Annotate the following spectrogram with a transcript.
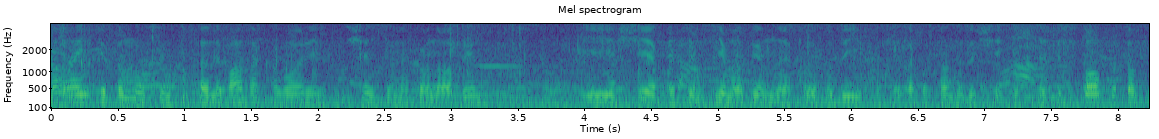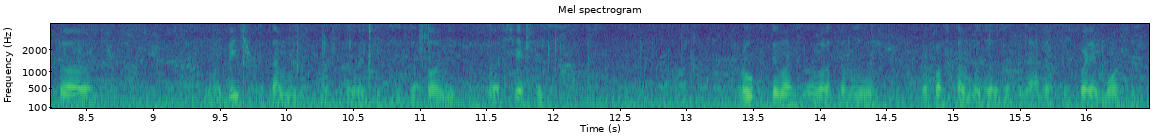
маленький, тому в принципі не багато калорій. Ще з'їм, напевно, один. І ще потім з'їм один, коли буду їхати. Також там будуть ще якісь підстопи, тобто водичка, там, можливо, якісь ізотонік, можливо, ще щось. Фрукти, можливо, тому також там будемо зупинятися, поїмо щось.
